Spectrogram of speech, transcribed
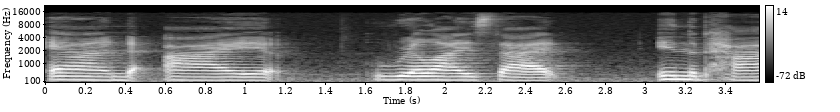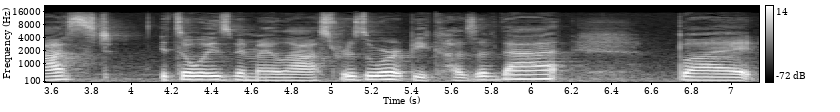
And I realized that in the past, it's always been my last resort because of that. But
